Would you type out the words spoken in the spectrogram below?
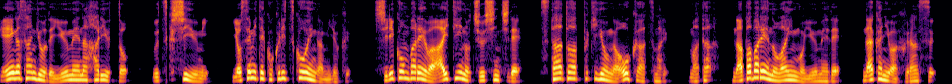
映画産業で有名なハリウッド。美しい海。ヨセミテ国立公園が魅力。シリコンバレーは IT の中心地でスタートアップ企業が多く集まる。またナパバレーのワインも有名で中にはフランス。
